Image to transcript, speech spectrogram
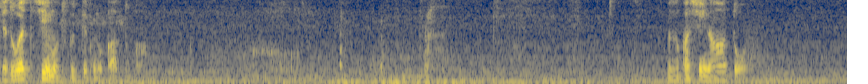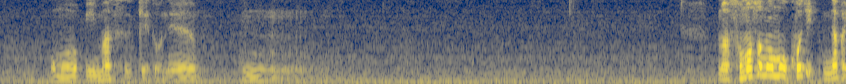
じゃあどうやってチームを作っていくのかとか。難しいなと思いますけどね。うん。まあそもそももう個人なんか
